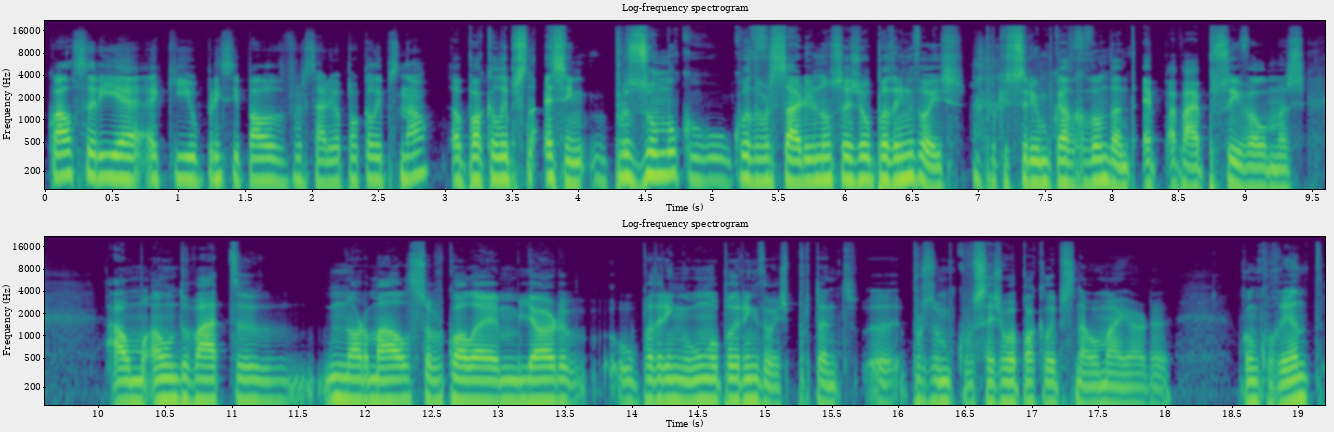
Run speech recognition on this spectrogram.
qual seria aqui o principal adversário? Apocalipse Now? Apocalipse, Now- assim, presumo que o, que o adversário não seja o Padrinho 2, porque isso seria um bocado redundante. É, é possível, mas há um, há um debate normal sobre qual é melhor o Padrinho 1 ou o Padrinho 2. Portanto, uh, presumo que seja o Apocalipse Now o maior uh, concorrente.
